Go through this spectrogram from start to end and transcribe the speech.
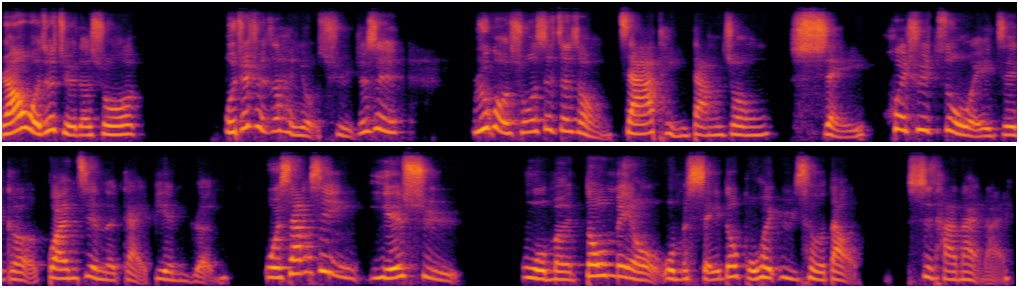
然后我就觉得说，我就觉得很有趣。就是如果说是这种家庭当中谁会去作为这个关键的改变人，我相信也许我们都没有，我们谁都不会预测到是他奶奶。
